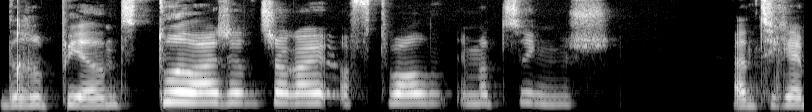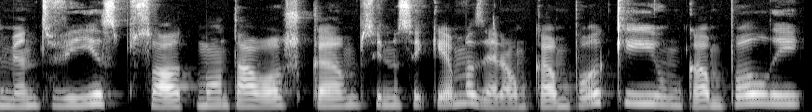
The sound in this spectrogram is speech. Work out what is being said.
De repente, toda a gente joga futebol em Matosinhos. Antigamente via-se pessoal que montava os campos e não sei o quê, mas era um campo aqui, um campo ali.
